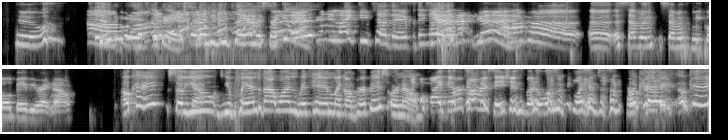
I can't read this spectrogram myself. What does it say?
Two. Okay, so then did you plan the second one? They really liked each other, but they yeah, that's good. I have a, a, a seventh seventh week old baby right now. Okay, so you yeah. you planned that one with him like on purpose or no? Like there were conversations, but it wasn't planned on purpose. Okay, okay.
